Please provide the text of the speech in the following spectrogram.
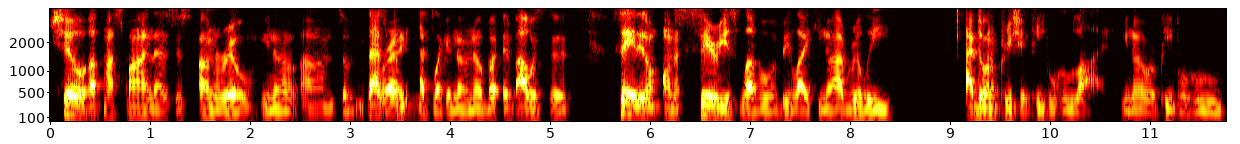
chill up my spine that's just unreal, you know. Um, so that's right. that's like a no no. But if I was to say it on, on a serious level, it would be like, you know, I really I don't appreciate people who lie, you know, or people who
